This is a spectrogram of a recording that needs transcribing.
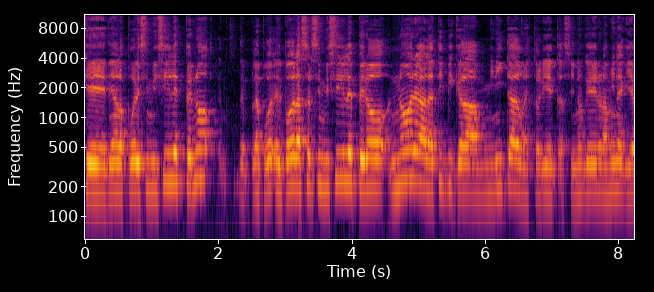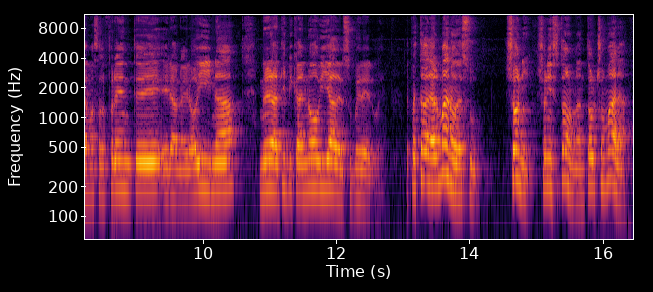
que tenía los poderes invisibles, pero no el poder de hacerse invisible, pero no era la típica minita de una historieta, sino que era una mina que iba más al frente, era una heroína, no era la típica novia del superhéroe. Después estaba el hermano de su, Johnny, Johnny Storm, la antorcha humana,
